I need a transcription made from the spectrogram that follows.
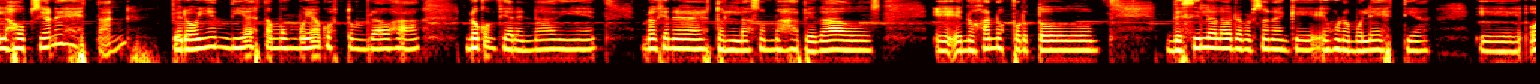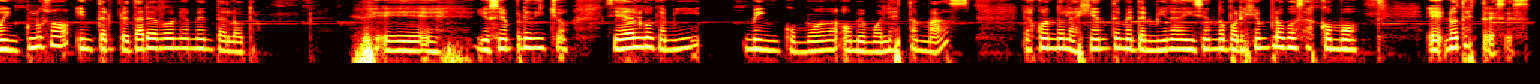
las opciones están, pero hoy en día estamos muy acostumbrados a no confiar en nadie, no generar estos lazos más apegados, eh, enojarnos por todo, decirle a la otra persona que es una molestia eh, o incluso interpretar erróneamente al otro. Eh, yo siempre he dicho, si hay algo que a mí me incomoda o me molesta más, es cuando la gente me termina diciendo, por ejemplo, cosas como, no te estreses,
